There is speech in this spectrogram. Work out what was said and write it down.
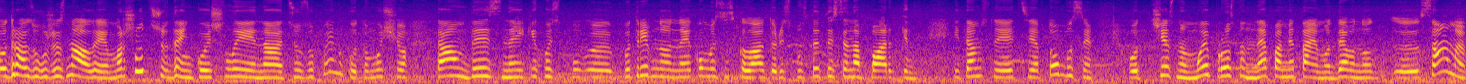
одразу вже знали маршрут, швиденько йшли на цю зупинку, тому що там десь на якихось е, потрібно на якомусь ескалаторі спуститися на паркінг, і там стоять ці автобуси. От чесно, ми просто не пам'ятаємо, де воно е, саме.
